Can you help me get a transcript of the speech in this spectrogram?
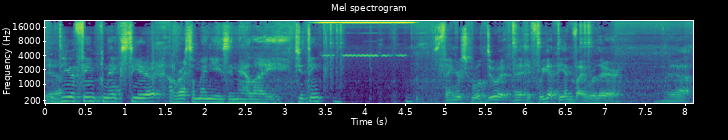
Yeah. Do you think next year WrestleMania is in LA? Do you think? Fingers, we'll do it if we get the invite. We're there. Yeah,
